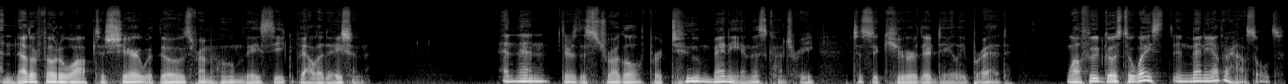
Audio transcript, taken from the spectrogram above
another photo op to share with those from whom they seek validation. And then there's the struggle for too many in this country to secure their daily bread, while food goes to waste in many other households.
